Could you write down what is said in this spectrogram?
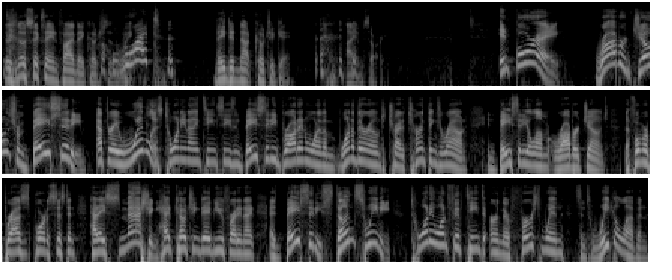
There's no 6A and 5A coaches of the week. What? They did not coach a game. I am sorry. In 4A, Robert Jones from Bay City. After a winless 2019 season, Bay City brought in one of them, one of their own to try to turn things around in Bay City alum Robert Jones. The former Brazosport assistant had a smashing head coaching debut Friday night as Bay City stunned Sweeny 21-15 to earn their first win since week 11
